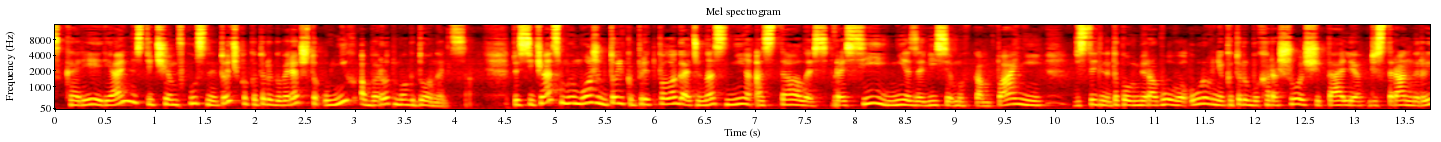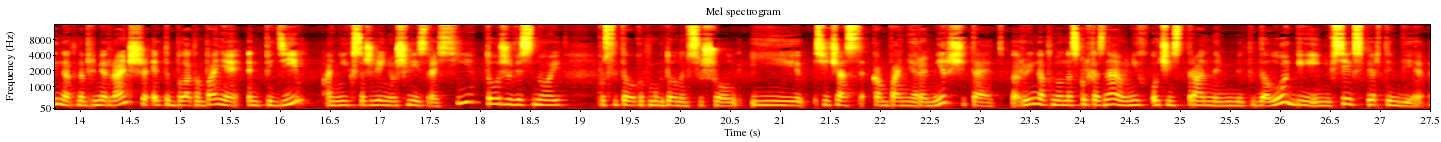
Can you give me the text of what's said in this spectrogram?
скорее реальностью, чем вкусная точка, которые говорят, что у них оборот Макдональдса. То есть сейчас мы можем только предполагать, у нас не осталось в России независимых компаний, действительно такого мирового уровня, которые бы хорошо считали ресторанный рынок. Например, раньше это была компания NPD, они, к сожалению, ушли из России тоже весной после того, как Макдональдс ушел. И сейчас компания Рамир считает рынок, но, насколько знаю, у них очень странные методологии, и не все эксперты им верят.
